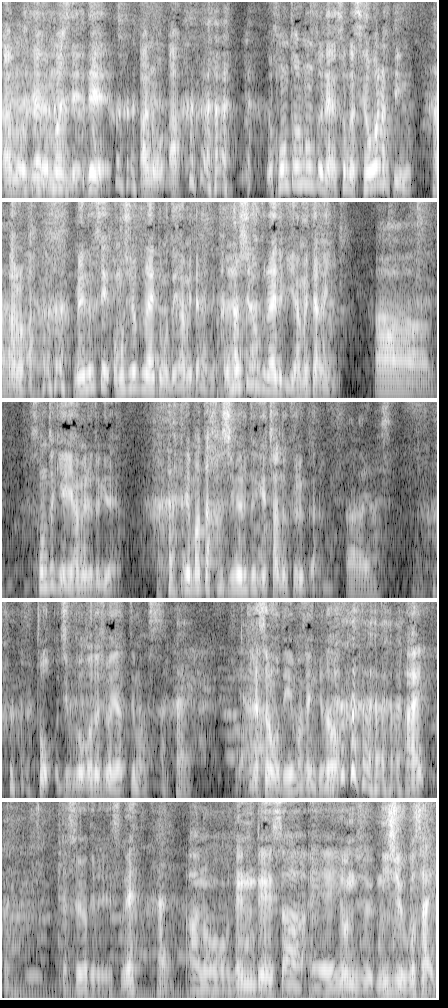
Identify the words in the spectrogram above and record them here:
ーあのいやマジで。であのあ本当本当ねそんな背負わなくていいの、はい。あのあめんどくせえ面白くないと思ってやめたらいいんだよ面白くない時やめたらいい。あその時はやめる時だよ。でまた始める時はちゃんと来るから。わかりましと自分私はやってます。たはい。偉そうなこと言えませんけど。はい。じゃあそういうわけでですね、はい。あの年齢差、えー、40 25歳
